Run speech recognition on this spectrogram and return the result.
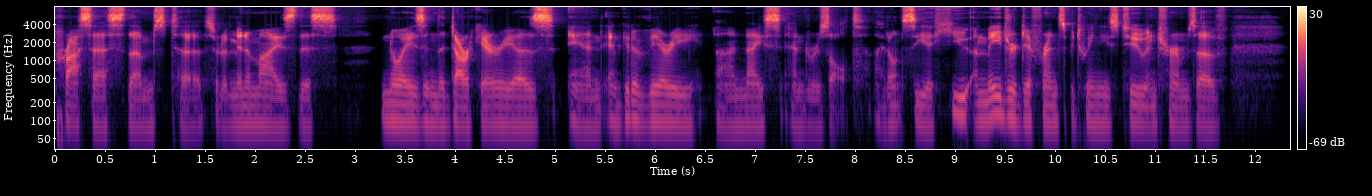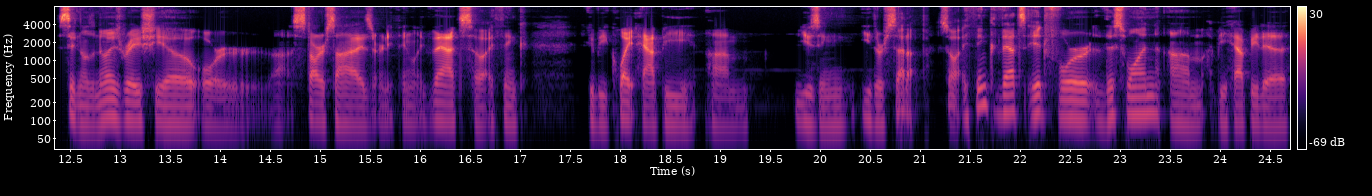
process them to sort of minimize this noise in the dark areas and and get a very uh, nice end result. I don't see a huge a major difference between these two in terms of signal to noise ratio or uh, star size or anything like that. So I think you could be quite happy um, using either setup. So I think that's it for this one. Um, I'd be happy to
